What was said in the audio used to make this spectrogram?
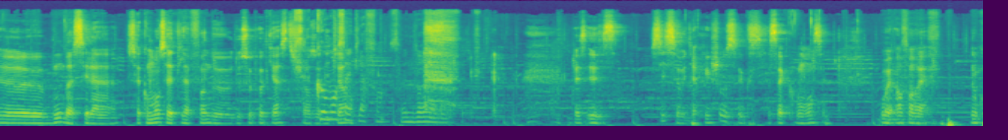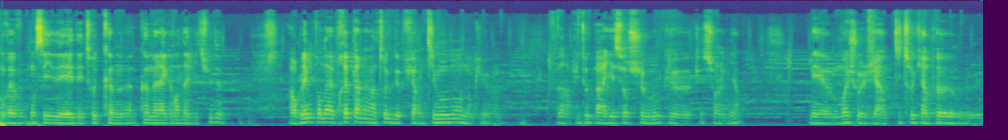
Euh, bon bah c'est la, ça commence à être la fin de, de ce podcast, chers Commence auditeurs. à être la fin. Ça veut vraiment dire. Mais c'est- Si, ça veut dire quelque chose, c'est que ça, ça commence. à- Ouais, enfin bref. Donc on va vous conseiller des, des trucs comme, comme à la grande habitude. Alors Blame Panda a préparé un truc depuis un petit moment, donc euh, il faudra plutôt parier sur Chevaux que, que sur le mien. Mais euh, moi j'ai un petit truc un peu euh,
